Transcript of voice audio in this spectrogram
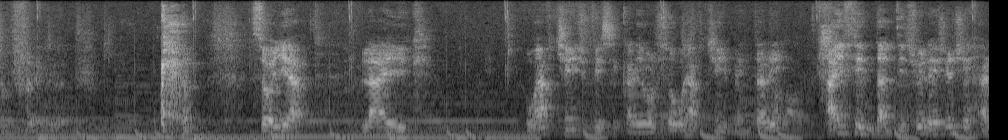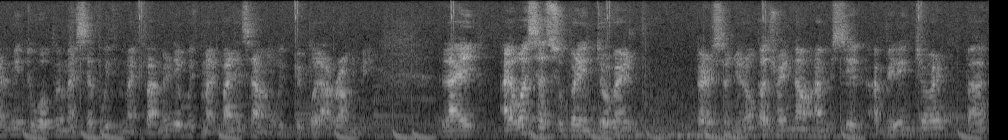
so yeah, like, we have changed physically, also we have changed mentally. I think that this relationship helped me to open myself with my family, with my parents and with people around me. Like, I was a super introvert person, you know, but right now I'm still a bit introvert, but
